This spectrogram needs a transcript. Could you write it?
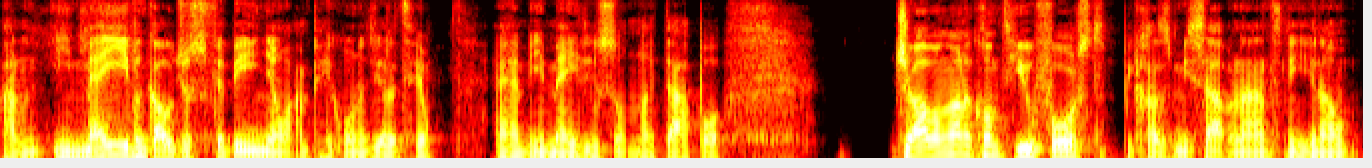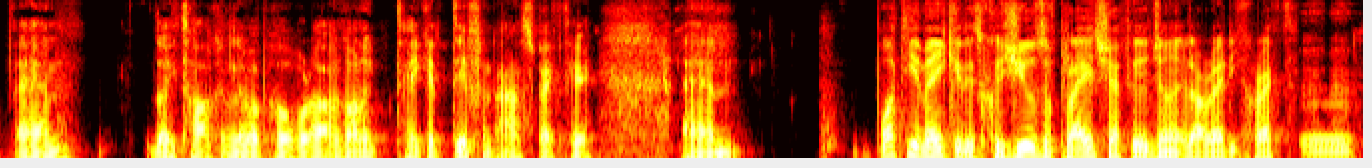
and he may even go just Fabinho and pick one of the other two. Um, he may do something like that, but Joe, I'm going to come to you first because myself and Anthony, you know, um, like talking Liverpool, but I'm going to take a different aspect here. Um, what do you make of this? Because you have played Sheffield United already, correct? Mm-hmm.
